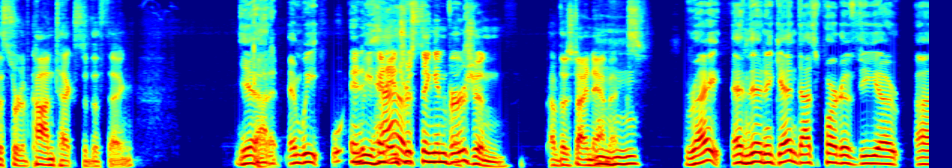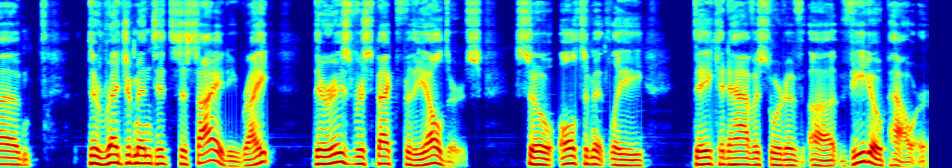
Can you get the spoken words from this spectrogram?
the sort of context of the thing. Yeah. Got it. And we and, we an have, interesting inversion of those dynamics. Mm-hmm. right. And then again that's part of the uh, uh, the regimented society right? There is respect for the elders. So ultimately they can have a sort of uh, veto power,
